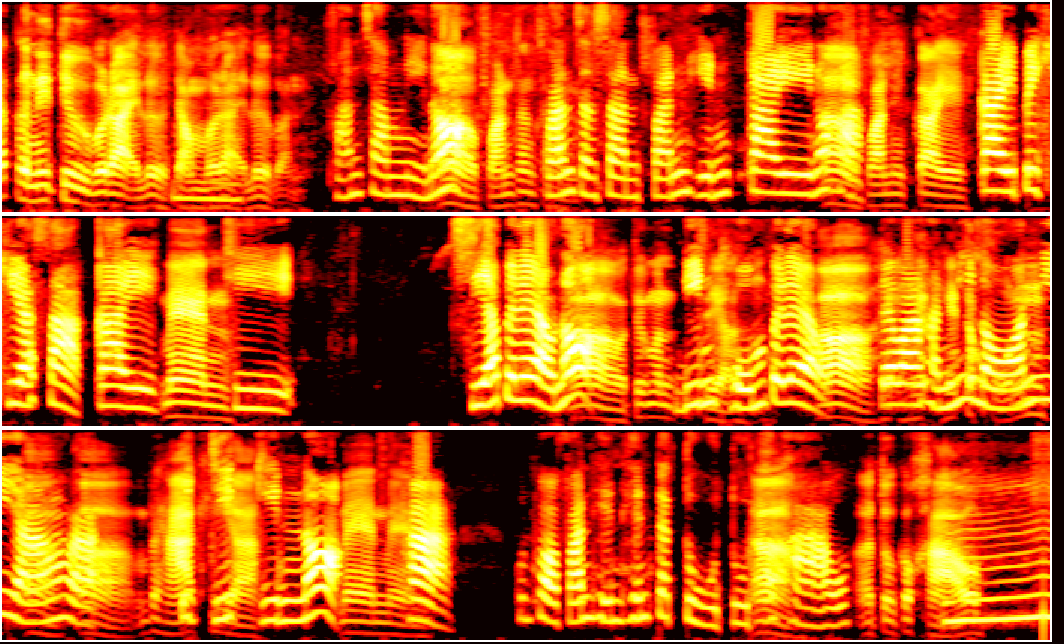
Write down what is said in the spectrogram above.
จักกันนี่จื้อบ่ได้เลยจำบ่ได้เลยบ้านนี้ฝันซ้ำนี่เนาะออฝันสั้นๆฝันสันๆฝันเห็นไก่เนาะค่ะอ่ฝันเห็นไก่ไก่ไปเคลียร์สากไก่แม่นที่เสียไปแล้วเนาะอ่ที่มันดินเสียถมไปแล้วอ่แต่ว่าหันเมีหนอนแต่ขมีหยังล่ะอ่ามันไปหาไปเขีจิกยกินเนาะแม่นแม่น ค่ะ คุณพ่อฝันเห็นเห็นแต่ตูดตูดอ่า ขาวเออตัวก็ๆขาวอืม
